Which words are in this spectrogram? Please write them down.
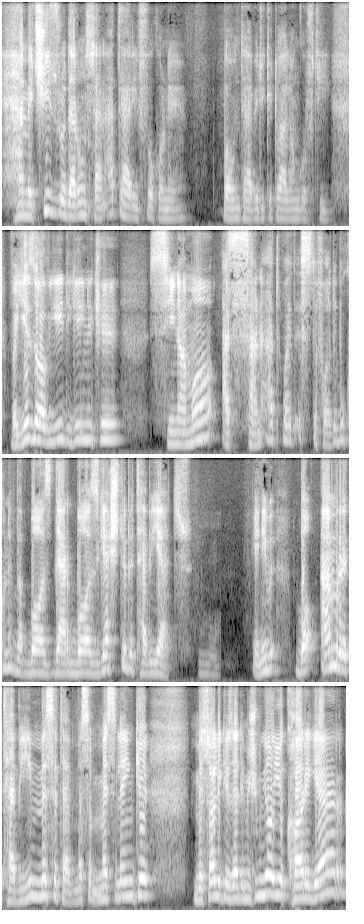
همه چیز رو در اون صنعت تعریف بکنه با اون تعبیری که تو الان گفتی و یه زاویه دیگه اینه که سینما از صنعت باید استفاده بکنه و باز در بازگشت به طبیعت یعنی با امر طبیعی مثل طبیعی. مثل, مثل اینکه مثالی که زده میشیم یا یه کارگر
